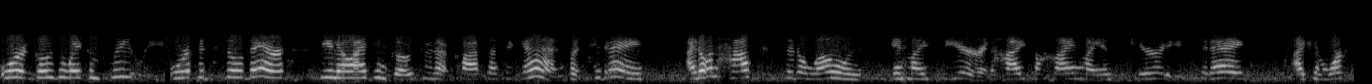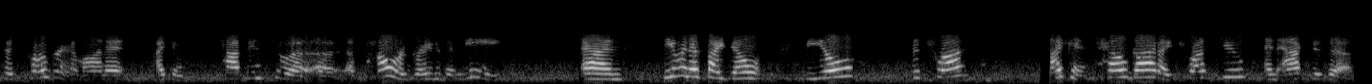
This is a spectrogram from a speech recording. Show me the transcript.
or it goes away completely, or if it's still there, you know, I can go through that process again. But today, I don't have to sit alone in my fear and hide behind my insecurities. Today, I can work this program on it. I can tap into a, a, a power greater than me. And even if I don't feel the trust, I can tell God I trust you and act as if.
